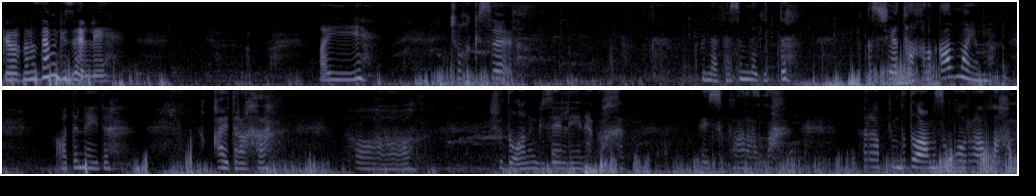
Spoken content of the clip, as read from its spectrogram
Gördünüz değil mi güzelliği? Ay çok güzel. Bir nefesim de gitti. Kız şeye takılı kalmayayım mı? Adı neydi? Kaydırak'a. Aa, şu doğanın güzelliğine bakın. Hey subhanallah. Rabbim bu doğamızı koru Allah'ım.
